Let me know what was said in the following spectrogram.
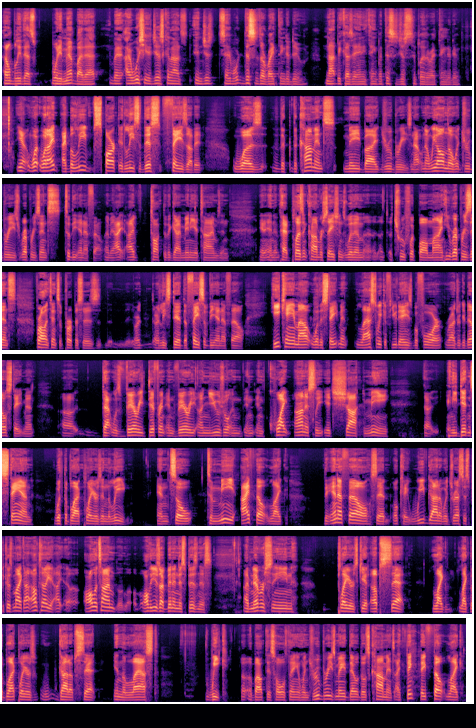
I don't believe that's what he meant by that. But I wish he had just come out and just said, this is the right thing to do not because of anything, but this is just simply the right thing to do. Yeah, what what I I believe sparked at least this phase of it was the the comments made by Drew Brees. Now now we all know what Drew Brees represents to the NFL. I mean, I I've talked to the guy many a times and and, and have had pleasant conversations with him. A, a, true football mind. He represents, for all intents and purposes, or, or at least did, the face of the NFL he came out with a statement last week, a few days before Roger Goodell's statement, uh, that was very different and very unusual. And, and, and quite honestly, it shocked me. Uh, and he didn't stand with the black players in the league. And so to me, I felt like the NFL said, okay, we've got to address this because, Mike, I, will tell you, I, uh, all the time, all the years I've been in this business, I've never seen – players get upset like like the black players got upset in the last week about this whole thing. And when Drew Brees made those comments, I think they felt like,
